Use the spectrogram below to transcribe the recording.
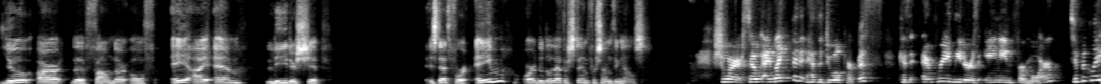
You are the founder of AIM Leadership is that for AIM or do the letters stand for something else? Sure. So I like that it has a dual purpose because every leader is aiming for more typically.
